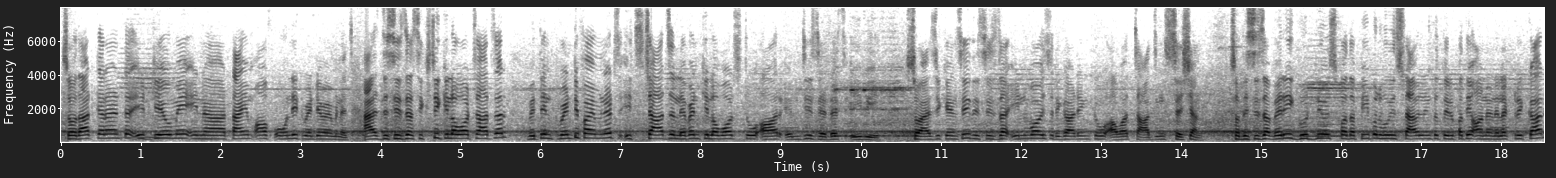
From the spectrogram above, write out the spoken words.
So that current it gave me in a time of only 25 minutes. As this is a 60 kilowatt charger, within 25 minutes, it's charged 11 kilowatts to our MG ZS EV. So as you can see, this is the invoice regarding to our charging session. So this is a very good news for the people who is traveling to Tirupati on an electric car.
